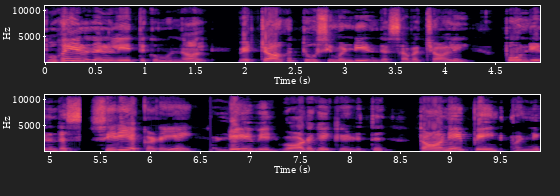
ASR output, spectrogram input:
புகையிரத நிலையத்துக்கு முன்னால் வெற்றாக தூசி மண்டியிருந்த சவச்சாலை போன்றிருந்த சிறிய கடையை டேவிட் வாடகைக்கு எடுத்து தானே பெயிண்ட் பண்ணி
